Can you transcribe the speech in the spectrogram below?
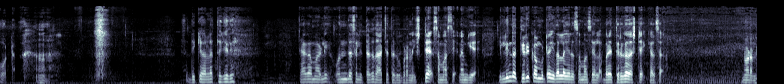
ಫೋಟ ಹಾಂ. ಸದ್ಯಕ್ಕೆ ಎಲ್ಲ ತೆಗೀಲಿ. ಜಾಗ ಮಾಡಲಿ. ಒಂದೇ ಸಲ ತೆಗೆದು ಆಚೆ ತೆಗೆದು ಬಿಡೋಣ. ಇಷ್ಟೇ ಸಮಸ್ಯೆ ನಮಗೆ. ಇಲ್ಲಿಂದ ತಿರ್ಕೊಂಬಿಟ್ರೆ ಇದೆಲ್ಲ ಏನು ಸಮಸ್ಯೆ ಇಲ್ಲ. ಬರೀ ತಿರ್ಗೋದಷ್ಟೇ ಕೆಲಸ. ನೋಡೋಣ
